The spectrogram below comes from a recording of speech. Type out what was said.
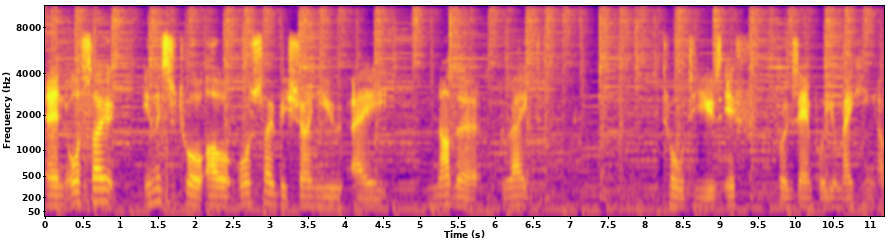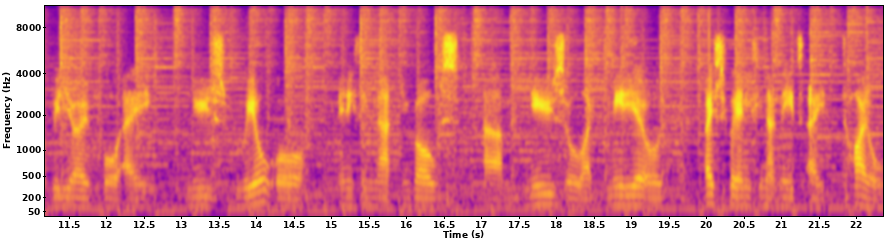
And also in this tutorial I will also be showing you a another great tool to use if for example you're making a video for a news reel or anything that involves um, news or like media or basically anything that needs a title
